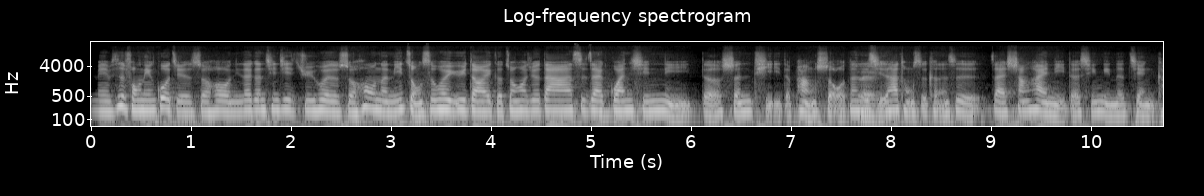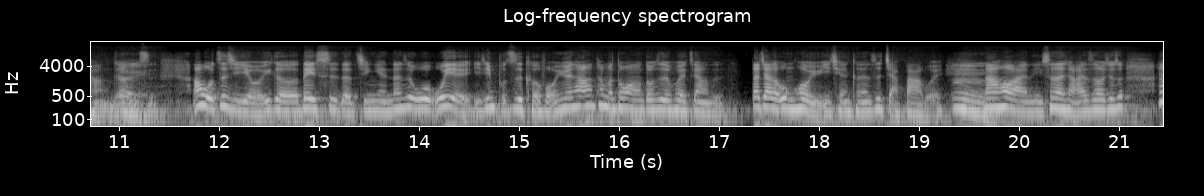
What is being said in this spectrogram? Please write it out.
每次逢年过节的时候，你在跟亲戚聚会的时候呢，你总是会遇到一个状况，就是大家是在关心你的身体的胖瘦，但是其他同时可能是在伤害你的心灵的健康这样子。然后我自己有一个类似的经验，但是我我也已经不置可否，因为他他们通常都是会这样子。大家的问候语以前可能是假爸喂，嗯，那后来你生了小孩之后，就是啊，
